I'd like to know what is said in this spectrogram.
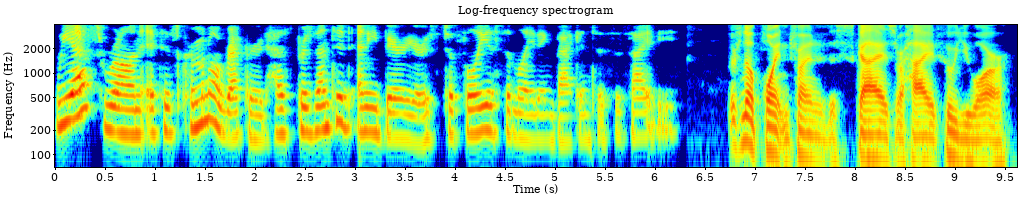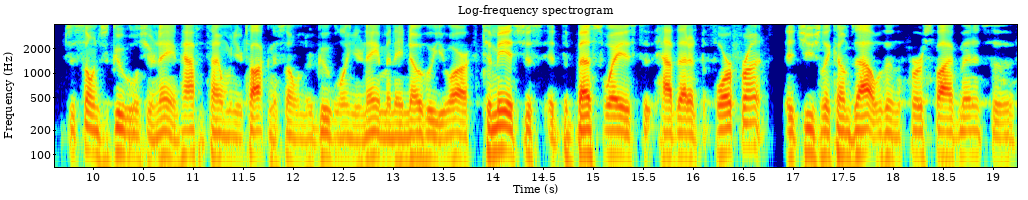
We asked Ron if his criminal record has presented any barriers to fully assimilating back into society there's no point in trying to disguise or hide who you are. Just someone just Googles your name. Half the time when you're talking to someone, they're Googling your name and they know who you are. To me, it's just it, the best way is to have that at the forefront. It usually comes out within the first five minutes of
